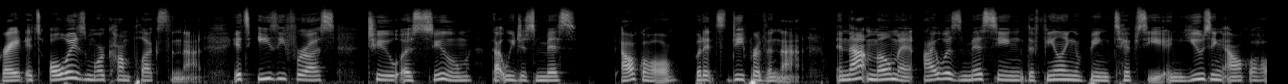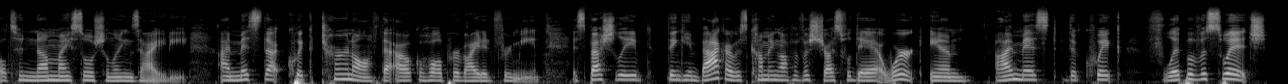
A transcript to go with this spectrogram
right? It's always more complex than that. It's easy for us to assume that we just miss alcohol, but it's deeper than that. In that moment, I was missing the feeling of being tipsy and using alcohol to numb my social anxiety. I missed that quick turn off that alcohol provided for me, especially thinking back, I was coming off of a stressful day at work and I missed the quick flip of a switch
